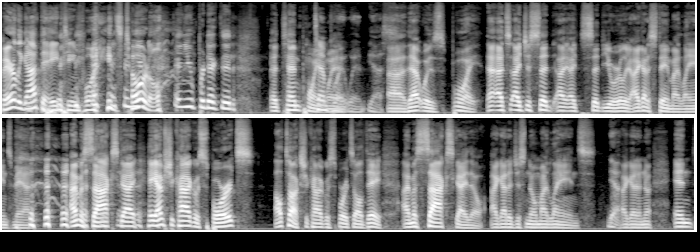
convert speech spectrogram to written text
Barely got to 18 points total. and you predicted a 10 point 10 win. point win. Yes. Uh, that was boy. That's I just said I, I said to you earlier. I got to stay in my lanes, man. I'm a Sox guy. Hey, I'm Chicago sports. I'll talk Chicago sports all day. I'm a Sox guy though. I got to just know my lanes. Yeah. I got to know. And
